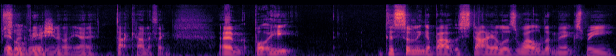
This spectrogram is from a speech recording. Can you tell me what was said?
Soviet, you know, yeah, that kind of thing. Um, but he, there's something about the style as well that makes me.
